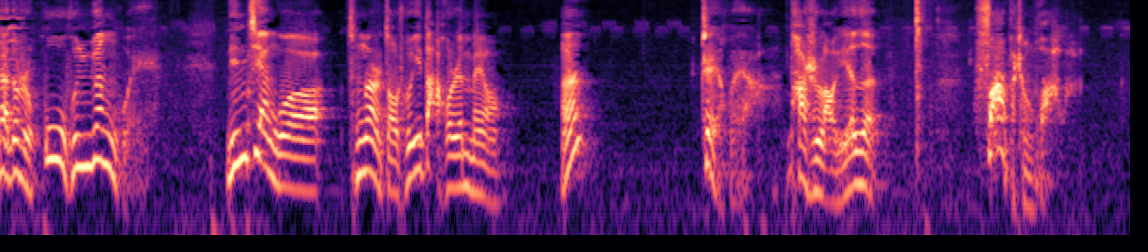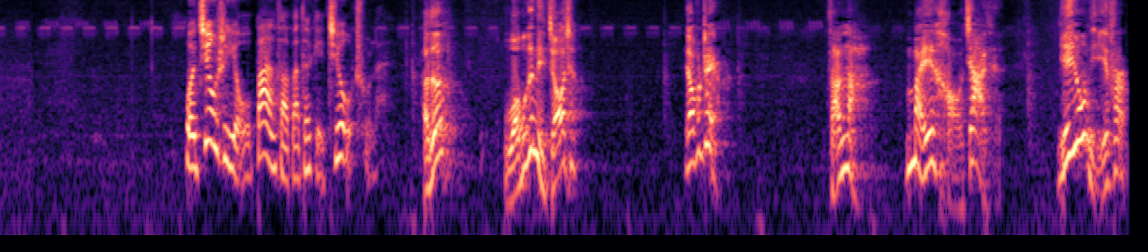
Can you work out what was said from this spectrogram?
那都是孤魂冤鬼。您见过从那儿走出一大活人没有？啊？这回啊，怕是老爷子发不成话了。我就是有办法把他给救出来。啊，得，我不跟你矫情。要不这样，咱呐卖一好价钱，也有你一份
